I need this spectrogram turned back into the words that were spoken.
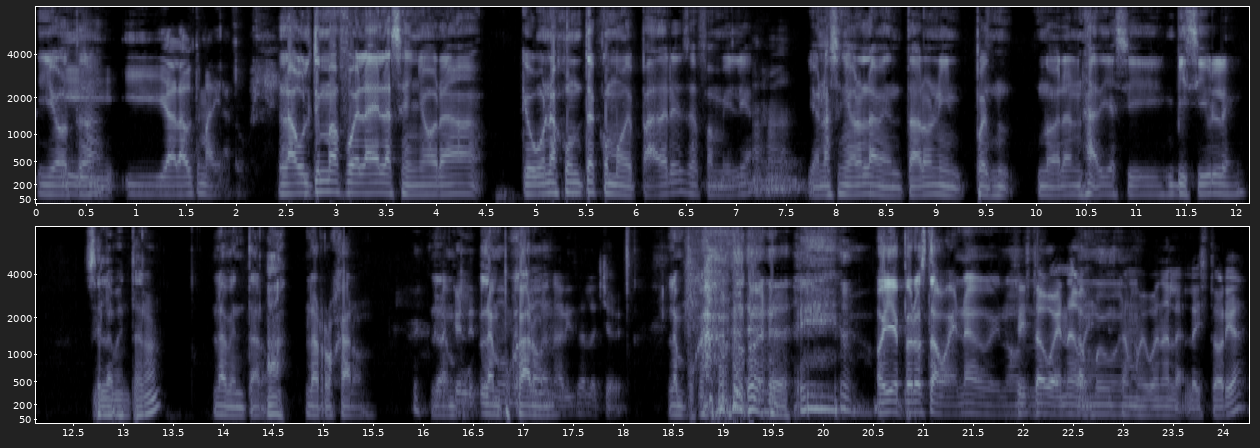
Y otra. Y, y a la última dirá tú, güey. La última fue la de la señora que hubo una junta como de padres de familia. Ajá. Y a una señora la aventaron y pues no era nadie así visible. ¿Se lamentaron? La aventaron. Ah. La arrojaron. La, empu- la empujaron. La nariz a la chévere. La empujaron. Oye, pero está buena, güey. ¿no? Sí, está buena, Está güey. muy Sí, buena. Está muy buena la, la historia.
